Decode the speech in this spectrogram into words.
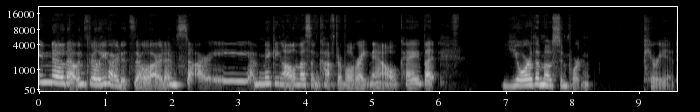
I know that one's really hard. It's so hard. I'm sorry. I'm making all of us uncomfortable right now, okay? But you're the most important, period.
